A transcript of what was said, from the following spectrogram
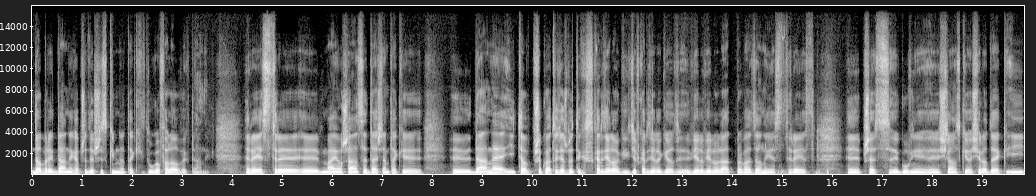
dobrych danych, a przede wszystkim na takich długofalowych danych. Rejestry y, mają szansę dać nam takie y, dane i to przykład chociażby tych z kardiologii, gdzie w kardiologii od wielu, wielu lat prowadzony jest rejestr przez y, głównie y, Śląski Ośrodek i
